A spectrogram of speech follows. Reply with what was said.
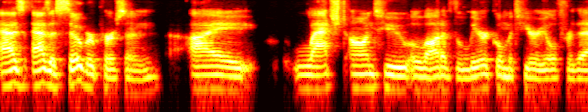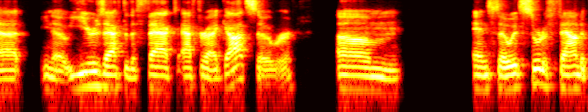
as as a sober person, I latched onto a lot of the lyrical material for that, you know, years after the fact, after I got sober. Um, and so it's sort of found a,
